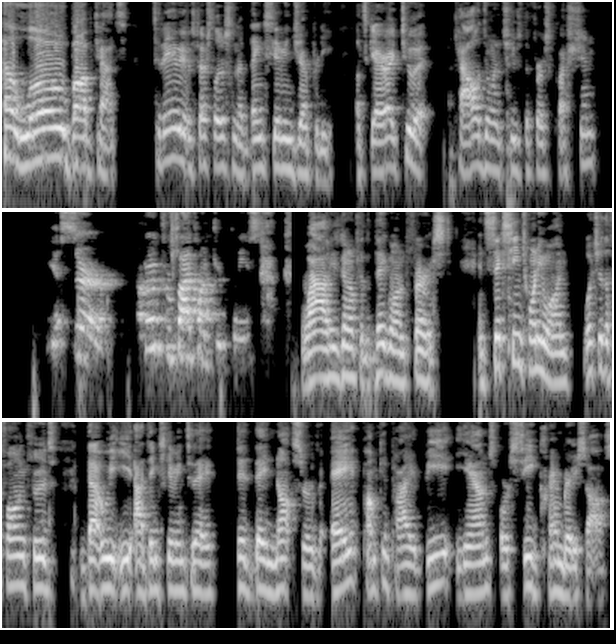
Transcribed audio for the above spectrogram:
Hello, Bobcats. Today we have a special edition of Thanksgiving Jeopardy. Let's get right to it. Cal, do you want to choose the first question? Yes, sir. I'm going for 500, please. Wow, he's going for the big one first. In 1621, which of the following foods that we eat at Thanksgiving today did they not serve? A. Pumpkin pie, B. Yams, or C. Cranberry sauce?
